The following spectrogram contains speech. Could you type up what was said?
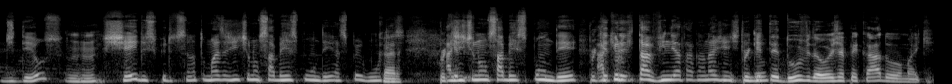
de Deus, Uhum. cheio do Espírito Santo, mas a gente não sabe responder as perguntas. Cara, porque- a gente não sabe responder aquilo te- que tá vindo e atacando a gente. Porque entendeu? ter dúvida hoje é pecado, Mike.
